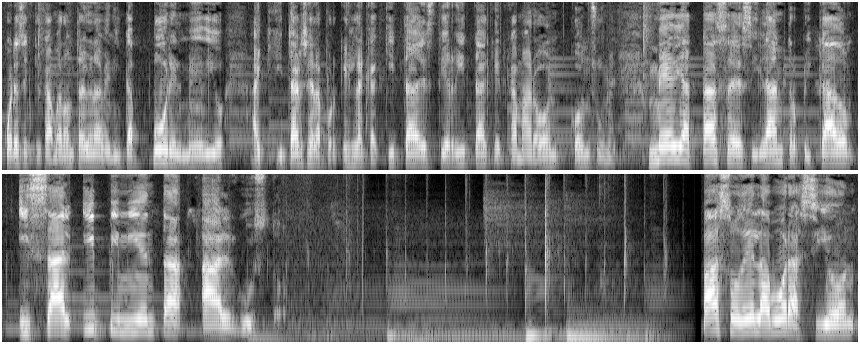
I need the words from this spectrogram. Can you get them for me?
Acuérdense que el camarón trae una venita por el medio, hay que quitársela porque es la caquita, es tierrita que el camarón consume. Media taza de cilantro picado y sal y pimienta al gusto. Paso de elaboración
